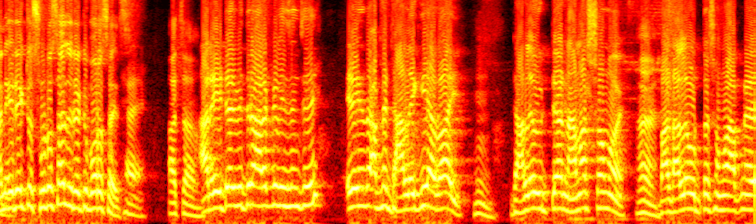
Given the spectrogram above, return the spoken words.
মানে এটা একটু ছোট সাইজ এটা একটু বড় সাইজ হ্যাঁ। আচ্ছা। আর এটার ভিতরে আরেকটা রিজেন্সি এটা কিন্তু আপনি ঢালে গিয়া ভাই ঢালে উঠতে নামার সময় হ্যাঁ। বা ঢালে উঠতে সময় আপনার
